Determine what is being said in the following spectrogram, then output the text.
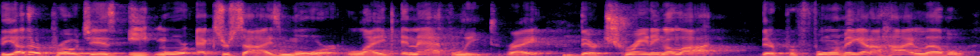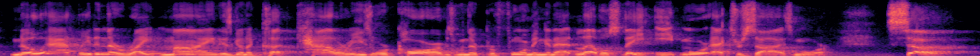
The other approach is eat more, exercise more, like an athlete, right? They're training a lot they're performing at a high level. No athlete in their right mind is going to cut calories or carbs when they're performing at that level. So they eat more, exercise more. So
